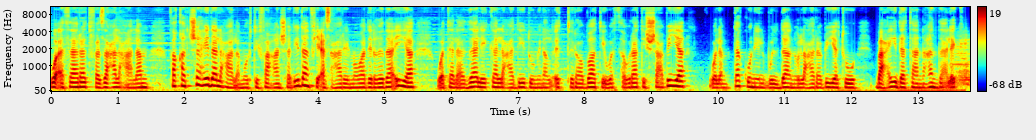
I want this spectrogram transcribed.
وأثارت فزع العالم. فقد شهد العالم ارتفاعا شديدا في أسعار المواد الغذائية وتلا ذلك العديد من الاضطرابات والثورات الشعبية ولم تكن البلدان العربية بعيدة عن ذلك.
